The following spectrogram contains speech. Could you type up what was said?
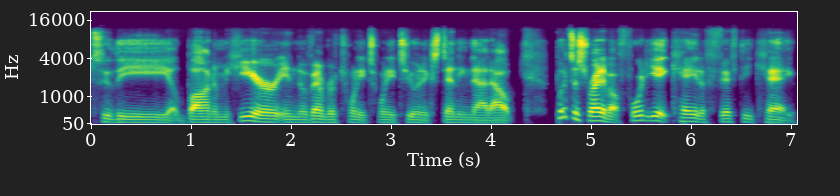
to the bottom here in November of 2022 and extending that out. Puts us right about 48K to 50K.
